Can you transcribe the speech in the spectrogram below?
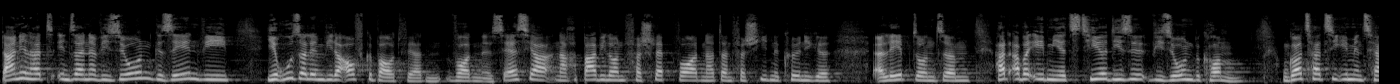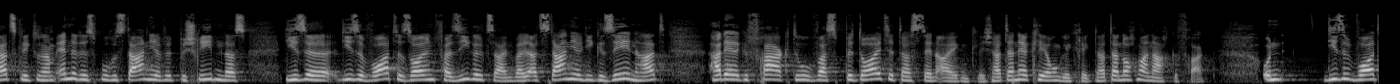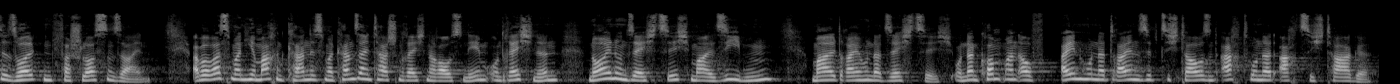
Daniel hat in seiner Vision gesehen, wie Jerusalem wieder aufgebaut werden, worden ist. Er ist ja nach Babylon verschleppt worden, hat dann verschiedene Könige erlebt und ähm, hat aber eben jetzt hier diese Vision bekommen. Und Gott hat sie ihm ins Herz gelegt und am Ende des Buches Daniel wird beschrieben, dass diese, diese Worte sollen versiegelt sein, weil als Daniel die gesehen hat, hat er gefragt, du, was bedeutet das denn eigentlich? Hat dann Erklärung gekriegt, hat dann nochmal nachgefragt. Und diese Worte sollten verschlossen sein. Aber was man hier machen kann, ist, man kann seinen Taschenrechner rausnehmen und rechnen 69 mal 7 mal 360. Und dann kommt man auf 173.880 Tage.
